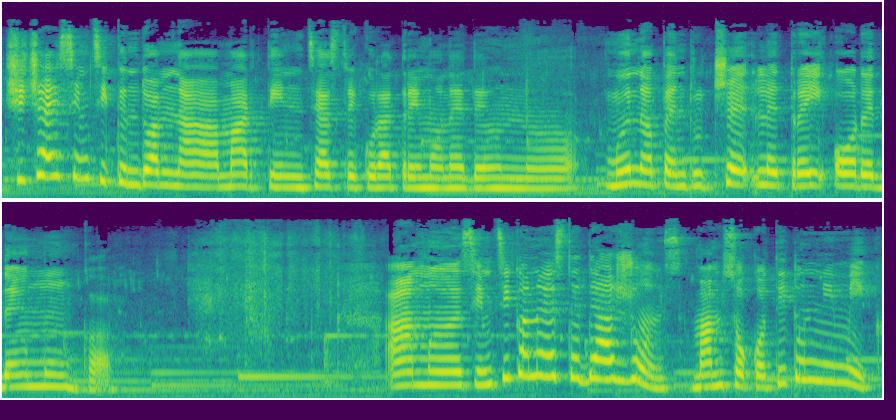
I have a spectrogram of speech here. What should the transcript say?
Și ce ai simțit când doamna Martin ți-a strecurat trei monede în uh, mână pentru cele trei ore de muncă? Am uh, simțit că nu este de ajuns, m-am socotit un nimic,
